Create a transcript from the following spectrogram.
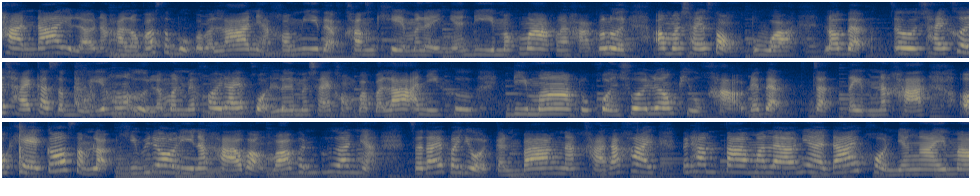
ทานได้อยู่แล้วนะคะ แล้วก็สบู่บาบาร่าเนี่ยเขามีแบบคำเค็มอะไรอย่างเงี้ยดีมากๆนะคะ ก็เลยเอามาใช้ 2 ตัว เราแบบเออใช้เคยใช้กับสบู่ยี่ห้ออื่น แล้วมันไม่ค่อยได้ผลเลยมาใช้ของบาบาร่าอันนี้คือดีมากทุกคนช่วยเรื่องผิวขาวได้แบบจัดเต็มนะคะ โอเคก็สำหรับคลิปวิดีโอนี้นะคะ หวังว่าเพื่อนๆเนี่ยจะได้ประโยชน์กันบ้างนะคะ ถ้าใครไปทำตามมาแล้วเนี่ยได้ผลยังไงมา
